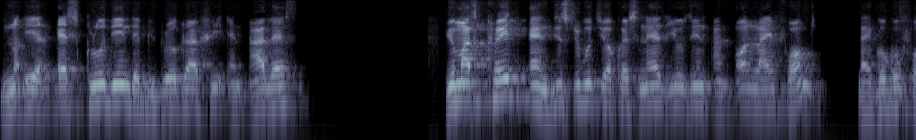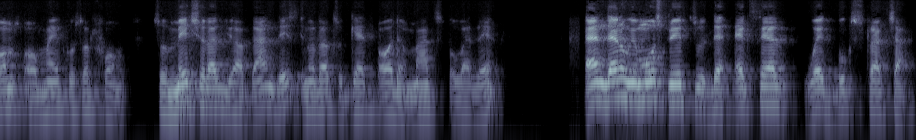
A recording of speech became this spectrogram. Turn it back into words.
not, excluding the bibliography and others. You must create and distribute your questionnaires using an online form like Google Forms or Microsoft Forms. So make sure that you have done this in order to get all the marks over there. And then we move straight to the Excel workbook structure.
